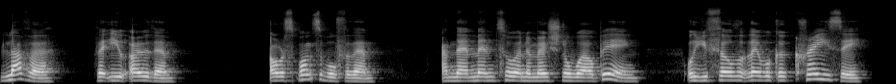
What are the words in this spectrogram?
lover that you owe them, are responsible for them and their mental and emotional well being, or you feel that they will go crazy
